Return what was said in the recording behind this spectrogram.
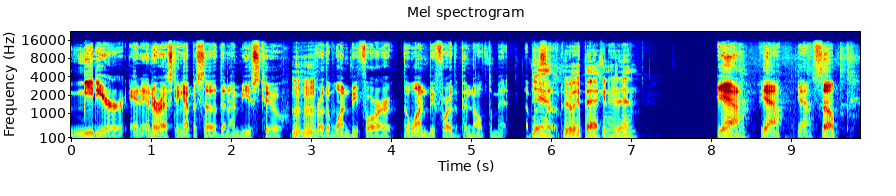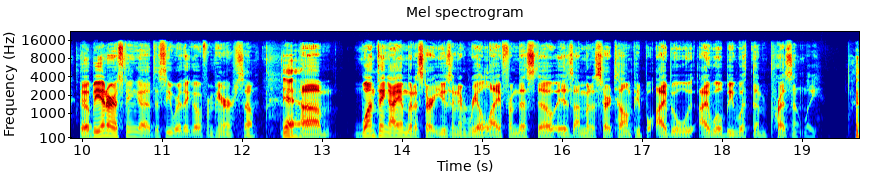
meatier and interesting episode than I'm used to Mm-hmm. for the one before the one before the penultimate Yeah, episode. they're really packing it in. Yeah, yeah, yeah. So it'll be interesting uh, to see where they go from here. So. Yeah. Um, one thing I am going to start using in real life from this though is I'm going to start telling people I will I will be with them presently.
